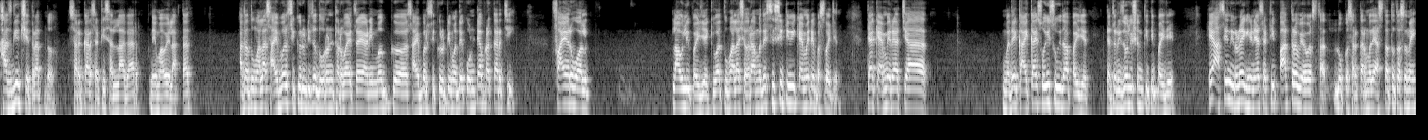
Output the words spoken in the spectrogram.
खाजगी क्षेत्रातनं सरकारसाठी सल्लागार नेमावे लागतात. आता तुम्हाला सायबर सिक्युरिटीचं धोरण ठरवायचं आहे आणि मग सायबर सिक्युरिटीमध्ये कोणत्या प्रकारची फायरवॉल लावली पाहिजे किंवा तुम्हाला शहरामध्ये सी सी टी व्ही कॅमेरे बसवायचे? त्या कॅमेऱ्याच्या मध्ये काय काय सोयीसुविधा पाहिजेत? त्याचं रिझोल्युशन किती पाहिजे? हे असे निर्णय घेण्यासाठी पात्र व्यवस्था लोक सरकारमध्ये असतातच असं नाही.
